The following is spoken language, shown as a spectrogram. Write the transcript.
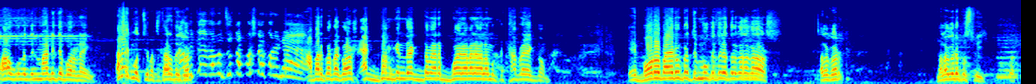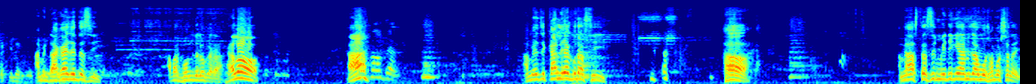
পাও কোনোদিন মাটিতে পড়ে নাই। এই মুচির বাচ্চা তাড়াতাড়ি কর। আমি তো এভাবে জুতা পরিষ্কার করি না। আবার কথা কর একদম কিন্তু একদম আর বয়রা একদম। এই বড় ভাইয়ের উপরে তুই মুখে তুলে তোর কথা কর চালু কর। ভালো করে পুষবি। আমি ঢাকায় যাইতেছি। আবার ফোন দিল কারা? হ্যালো? হ্যাঁ? আমি যে কালিয়াগুর আছি। হ্যাঁ। আমি আসতে আসছি মিটিং এ আমি যাব, সমস্যা নাই।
